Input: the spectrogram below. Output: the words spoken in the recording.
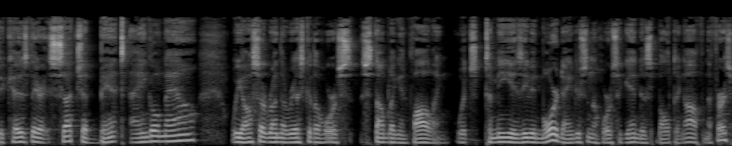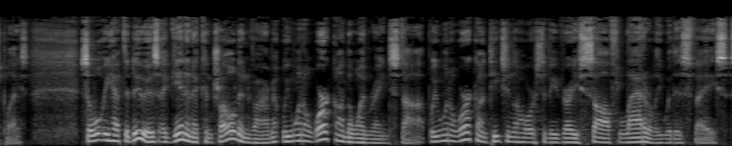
because they're at such a bent angle now. We also run the risk of the horse stumbling and falling, which to me is even more dangerous than the horse again just bolting off in the first place. So what we have to do is, again, in a controlled environment, we want to work on the one rein stop. We want to work on teaching the horse to be very soft laterally with his face,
